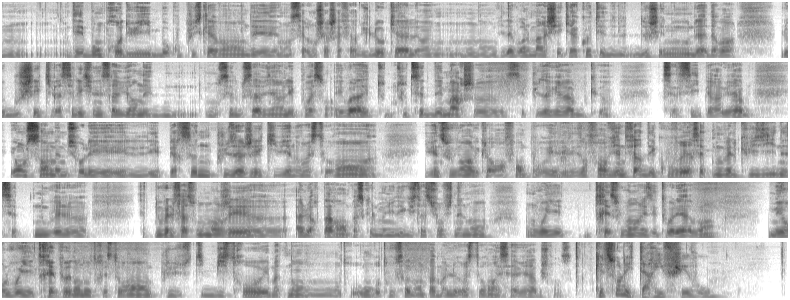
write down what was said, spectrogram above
des bons produits, beaucoup plus qu'avant. On, on cherche à faire du local. On, a envie d'avoir le maraîcher qui est à côté de, de chez nous, d'avoir le boucher qui va sélectionner sa viande et on sait d'où ça vient, les poissons. Et voilà, toute cette démarche, euh, c'est plus agréable que. C'est hyper agréable. Et on le sent même sur les, les personnes plus âgées qui viennent au restaurant. Ils viennent souvent avec leurs enfants. Pour, et les enfants viennent faire découvrir cette nouvelle cuisine et cette nouvelle, euh, cette nouvelle façon de manger euh, à leurs parents. Parce que le menu dégustation, finalement, on le voyait très souvent dans les étoilés avant. Mais on le voyait très peu dans d'autres restaurants, plus type bistrot. Et maintenant, on, retrouve- on retrouve ça dans pas mal de restaurants et c'est agréable, je pense. Quels sont les tarifs chez vous?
